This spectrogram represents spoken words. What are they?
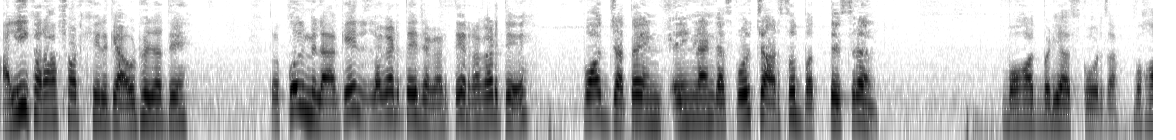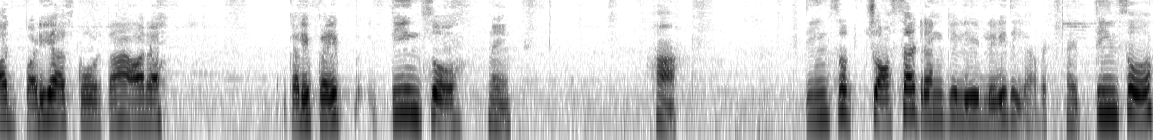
अली खराब शॉट खेल के आउट हो जाते हैं। तो कुल मिला के लगड़ते, झगड़ते, रगड़ते पहुँच जाता है इंग्लैंड का स्कोर 432 रन। बहुत बढ़िया स्कोर था, बहुत बढ़िया स्कोर था और करीब करीब 300 नहीं। हाँ तीन सौ चौसठ रन की लीड ले ली थी यहाँ पे। तीन सौ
